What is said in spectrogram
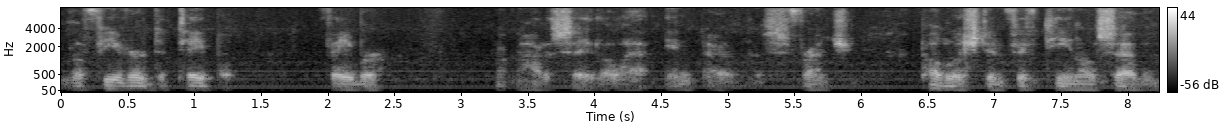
Lefebvre d'Étaples, Faber, I don't know how to say the Latin, uh, this French, published in 1507.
